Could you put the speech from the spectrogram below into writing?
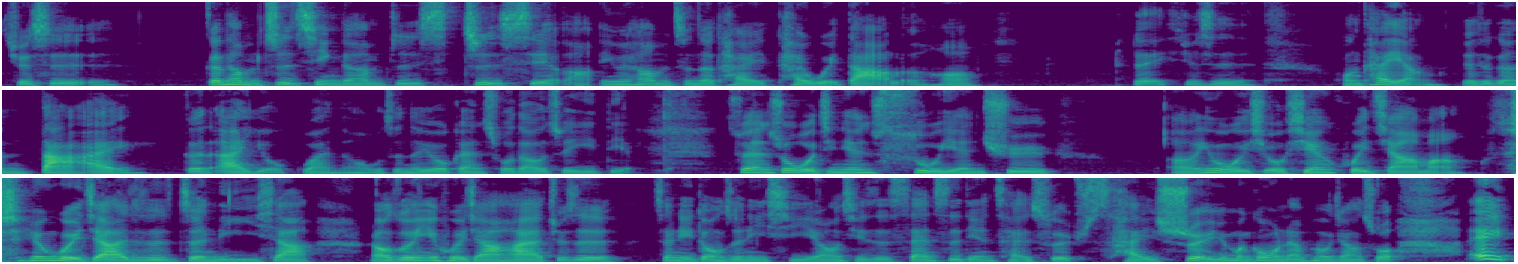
就是跟他们致敬，跟他们致致谢啦，因为他们真的太太伟大了哈、哦。对，就是黄太阳，就是跟大爱。跟爱有关的，我真的有感受到这一点。虽然说我今天素颜去，呃，因为我有先回家嘛，先回家就是整理一下，然后昨天一回家还就是整理东整理西，然后其实三四点才睡才睡。原本跟我男朋友讲说，哎，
